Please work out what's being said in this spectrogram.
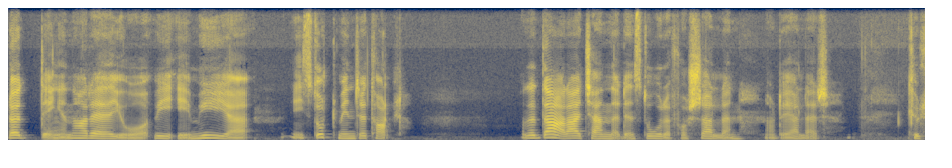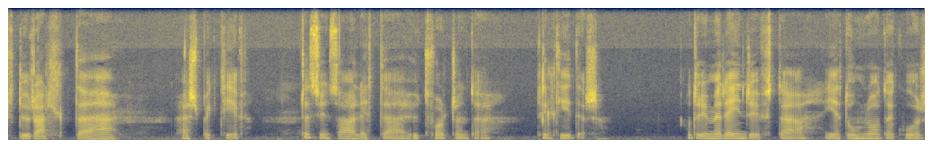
Løddingen, her er jo vi i mye i stort mindretall. Og det er der jeg kjenner den store forskjellen når det gjelder kulturelt eh, perspektiv. Det syns jeg er litt eh, utfordrende til tider å drive med reindrift i et område hvor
